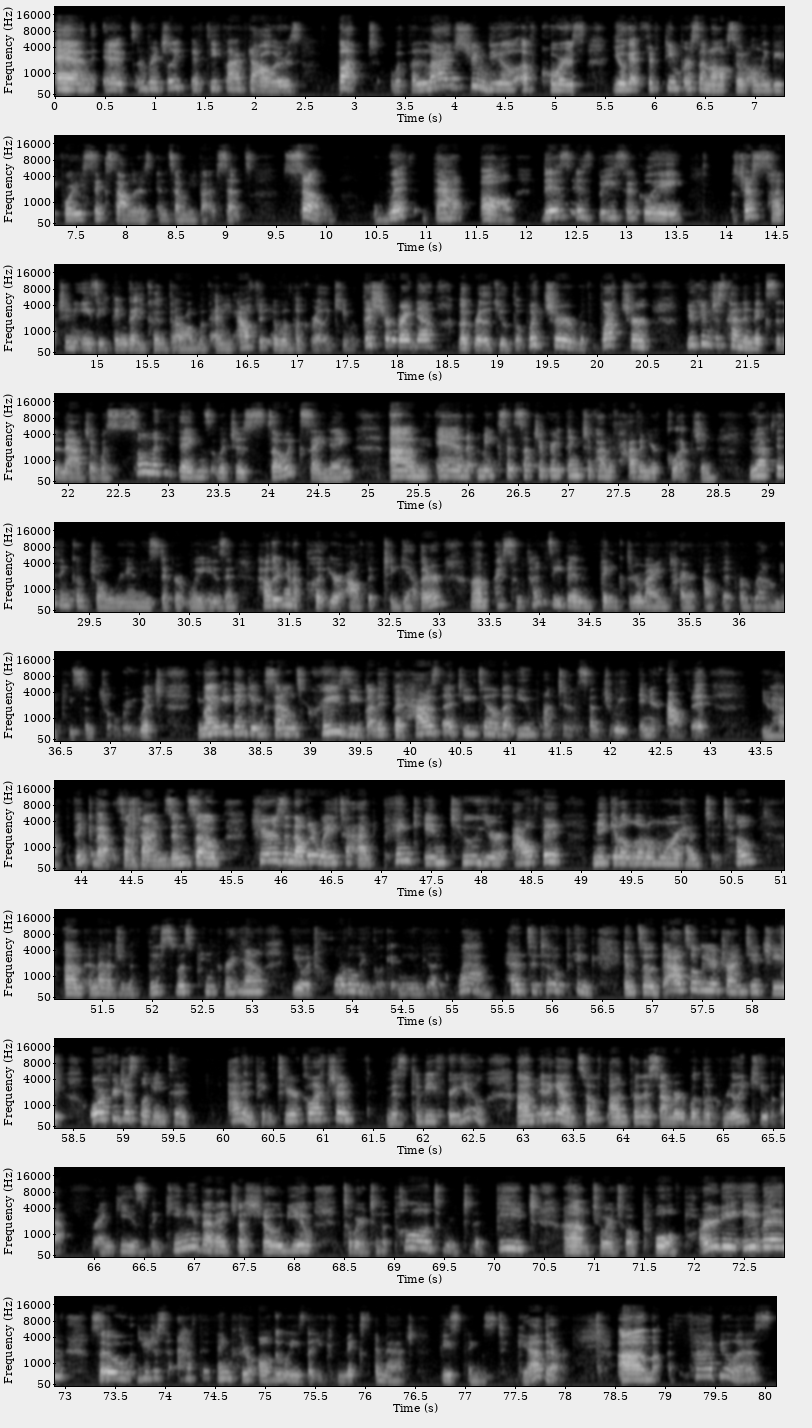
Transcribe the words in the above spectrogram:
and it's originally $55. But with the live stream deal, of course, you'll get 15% off. So it'd only be $46.75. So, with that all, this is basically it's just such an easy thing that you can throw on with any outfit. It would look really cute with this shirt right now, look really cute with the white shirt, with the black shirt. You can just kind of mix it and match it with so many things, which is so exciting um, and makes it such a great thing to kind of have in your collection. You have to think of jewelry in these different ways and how they're going to put your outfit together. Um, I sometimes even think through my entire outfit around a piece of jewelry, which you might be thinking sounds crazy, but if it has that detail that you want to accentuate in your outfit, you have to think about it sometimes. And so here's another way to add pink into your outfit, make it a little more head to toe. Um, imagine if this was pink right now, you would totally look at me and be like, wow, head to toe pink. And so that's what we are trying to achieve. Or if you're just looking to add in pink to your collection, this could be for you. Um, and again, so fun for the summer, would look really cute with that Frankie's bikini that I just showed you to wear to the pool, to wear to the beach, um, to wear to a pool party, even. So you just have to think through all the ways that you can mix and match these things together. Um, fabulous.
